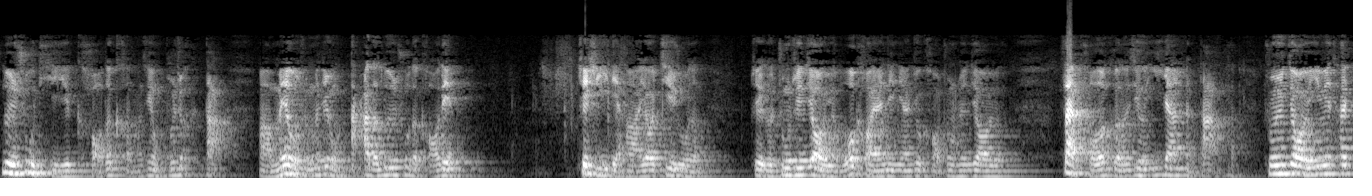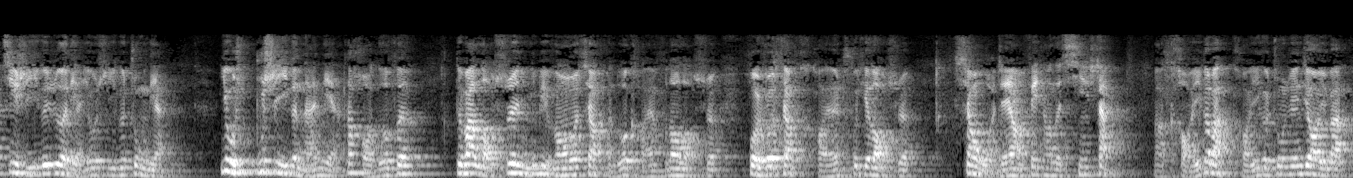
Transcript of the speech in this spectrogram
论述题考的可能性不是很大啊，没有什么这种大的论述的考点。这是一点啊，要记住的。这个终身教育，我考研那年就考终身教育，再考的可能性依然很大。终身教育，因为它既是一个热点，又是一个重点，又不是一个难点，它好得分，对吧？老师，你比方说像很多考研辅导老师，或者说像考研出题老师。像我这样非常的心善啊，考一个吧，考一个终身教育吧，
